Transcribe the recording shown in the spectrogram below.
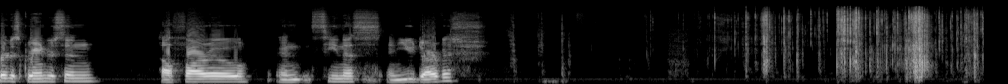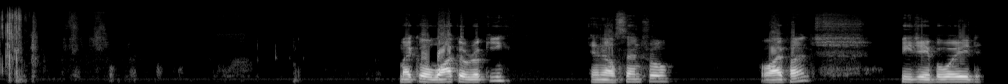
Curtis Granderson, Alfaro and Cenas and Yu Darvish. Michael Wacha rookie, NL Central, Y Punch, BJ Boyd,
